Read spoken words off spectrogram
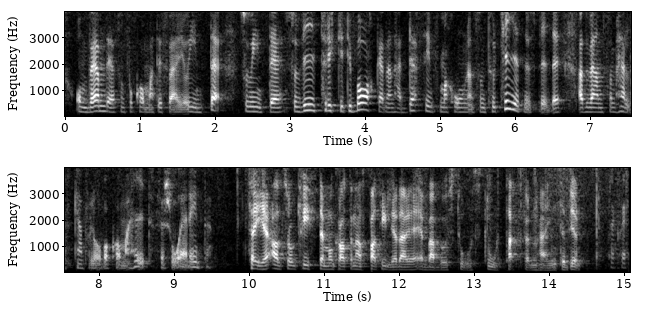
om vem det är som får komma till Sverige och inte. Så vi, inte, så vi trycker tillbaka den här desinformationen som Turkiet nu sprider, att vem som helst kan få lov att komma hit, för så är det inte. Säger alltså Kristdemokraternas partiledare Ebba Busch Thor. Stort tack för den här intervjun. Tack själv.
